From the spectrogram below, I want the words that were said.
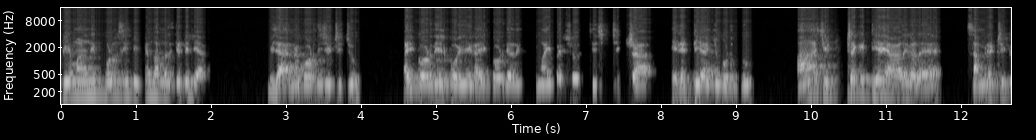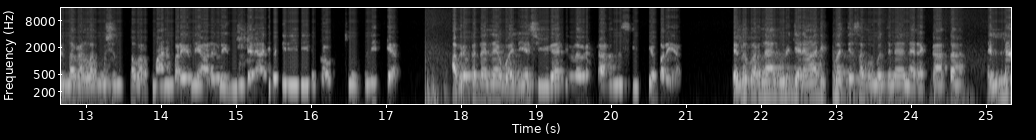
പി എം ആണെന്ന് ഇപ്പോഴും സി പി എം സമ്മതിച്ചിട്ടില്ല. വിചാരണ കോടതി ശിക്ഷിച്ചു. ഹൈക്കോടതിയിൽ പോയി. ഹൈക്കോടതി അത് കൃത്യമായി പരിശോധിച്ച് ശിക്ഷ ഇരട്ടിയാക്കി കൊടുത്തു. ആ ശിക്ഷ കിട്ടിയ ആളുകളെ സംരക്ഷിക്കുന്ന വെള്ളപൂശുന്ന വർത്തമാനം പറയുന്ന ആളുകൾ ഇന്നും ജനാധിപത്യ രീതിയിൽ പ്രവർത്തിച്ചുകൊണ്ടിരിക്കുക അവരൊക്കെ തന്നെ വലിയ സ്വീകാര്യതയുള്ളവരാണെന്ന് സി പി എം പറയാം. എന്ന് പറഞ്ഞാൽ ഒരു ജനാധിപത്യ സമൂഹത്തിന് നിരക്കാത്ത എല്ലാ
